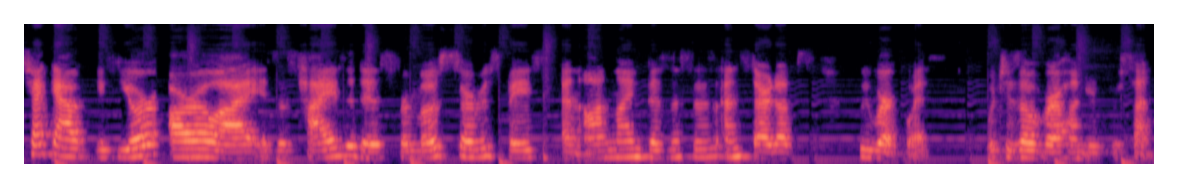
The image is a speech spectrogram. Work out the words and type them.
Check out if your ROI is as high as it is for most service based and online businesses and startups we work with, which is over 100%.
